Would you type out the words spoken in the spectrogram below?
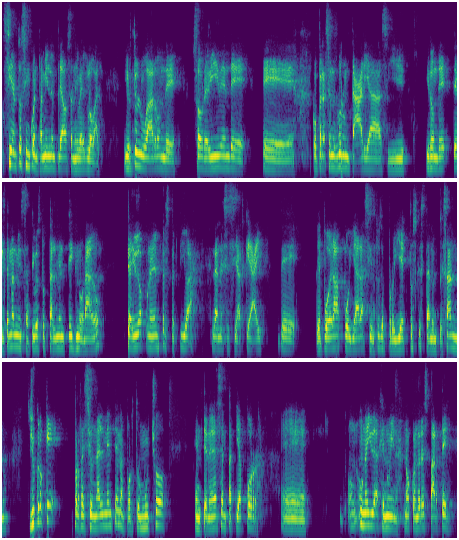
150 mil empleados a nivel global. Irte a un lugar donde sobreviven de eh, cooperaciones voluntarias y, y donde el tema administrativo es totalmente ignorado, te ayuda a poner en perspectiva la necesidad que hay de, poder apoyar a cientos de proyectos que están empezando. Yo creo que profesionalmente me aportó mucho en tener esa empatía por eh, una ayuda genuina, ¿no? Cuando eres parte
